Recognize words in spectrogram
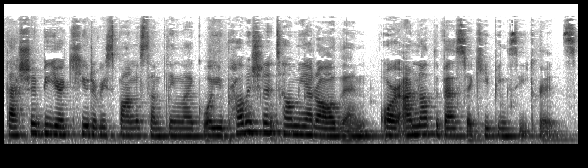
that should be your cue to respond with something like, Well, you probably shouldn't tell me at all then, or I'm not the best at keeping secrets.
